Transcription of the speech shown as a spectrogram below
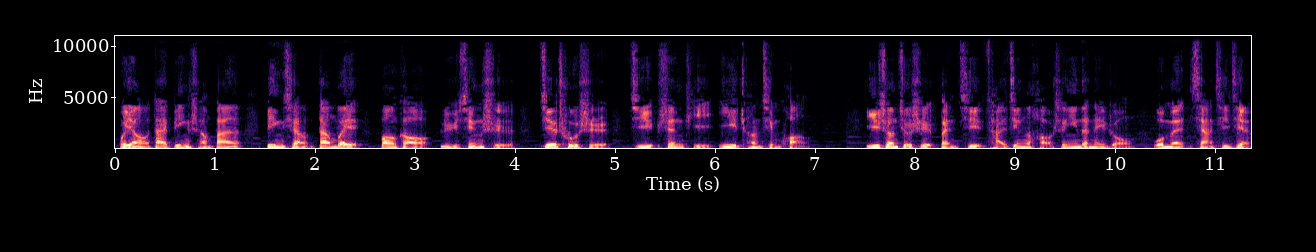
不要带病上班，并向单位报告旅行时、接触时及身体异常情况。以上就是本期《财经好声音》的内容，我们下期见。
